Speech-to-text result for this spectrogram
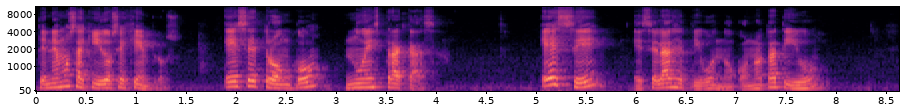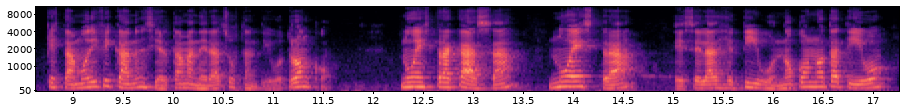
Tenemos aquí dos ejemplos. Ese tronco, nuestra casa. Ese es el adjetivo no connotativo que está modificando en cierta manera el sustantivo tronco. Nuestra casa, nuestra es el adjetivo no connotativo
